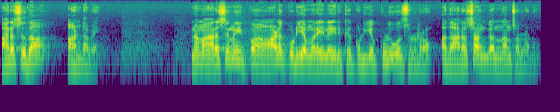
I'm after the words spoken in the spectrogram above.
அரசு தான் ஆண்டவன். நம்ம அரசுன்னு இப்போ ஆளக்கூடிய முறையில் இருக்கக்கூடிய குழுவை சொல்கிறோம் அது அரசாங்கம் தான் சொல்லணும்.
